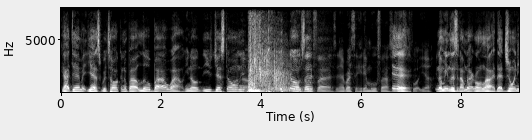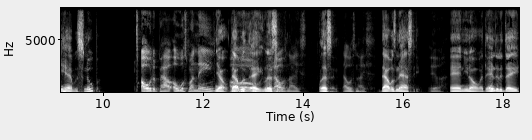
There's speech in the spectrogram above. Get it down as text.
God damn it, yes, we're talking about Lil Bow Wow. You know, you just Oh, don't. you know what I'm so saying? fast, and everybody said he didn't move fast. Yeah. yeah. You know what I mean? Listen, I'm not gonna lie. That joint he had with Snoop. Oh, the bow. Oh, what's my name? Yo, that was- Oh, hey, listen. That was nice. Listen, That was nice. that was nasty. Yeah. And you know, at the end of the day,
